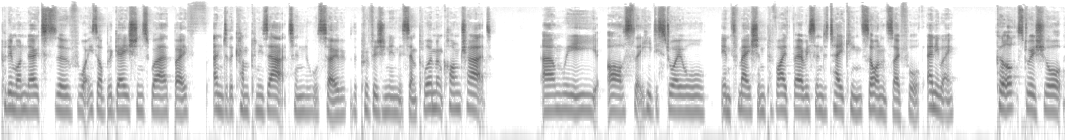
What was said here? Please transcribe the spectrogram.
put him on notice of what his obligations were, both under the Companies Act and also the provision in this employment contract and we asked that he destroy all information, provide various undertakings, so on and so forth. Anyway, long story short,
